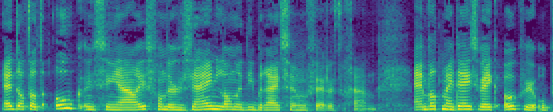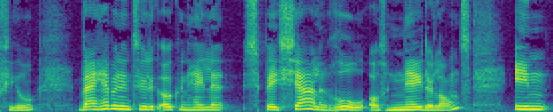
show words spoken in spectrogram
hè, dat dat ook een signaal is van er zijn landen die bereid zijn om verder te gaan. En wat mij deze week ook weer opviel, wij hebben natuurlijk ook een hele speciale rol als Nederland in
